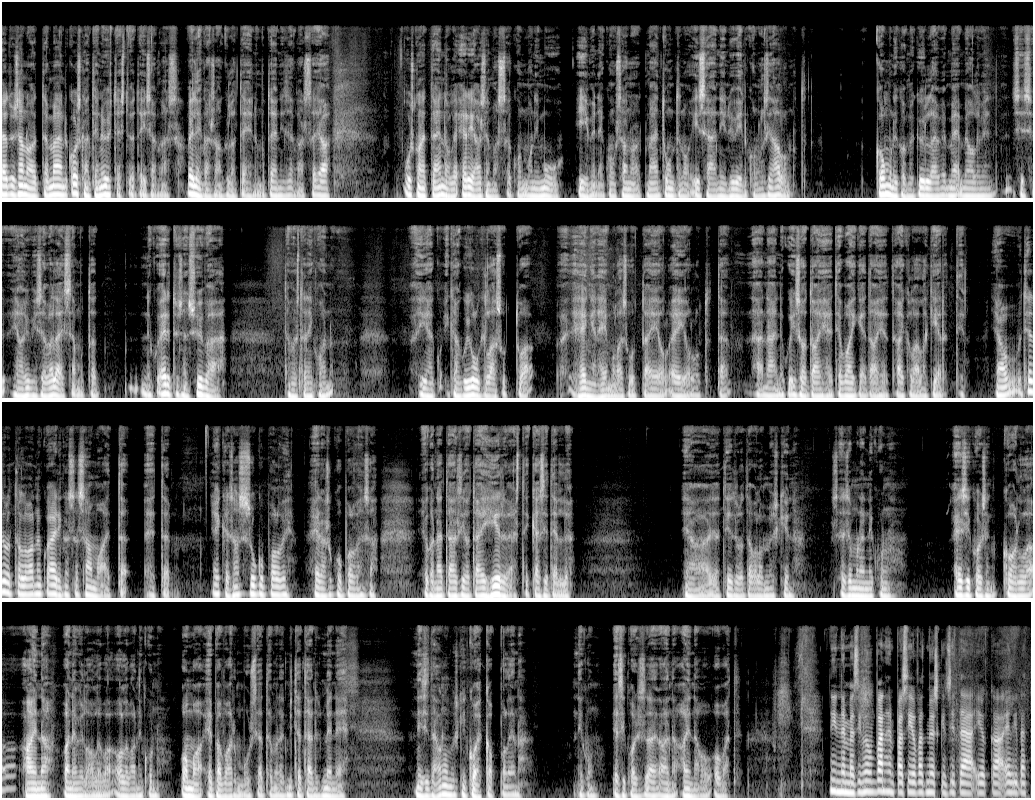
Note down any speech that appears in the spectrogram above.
täytyy sanoa, että mä en koskaan tehnyt yhteistyötä isän kanssa. Veljen kanssa on kyllä tehnyt, mutta en isän kanssa. Ja uskon, että en ole eri asemassa kuin moni muu ihminen, kun sanon, että mä en tuntenut isää niin hyvin kuin olisin halunnut. Kommunikoimme kyllä, me, me olimme siis ihan hyvissä väleissä, mutta niin kuin erityisen syvää tämmöistä niin kuin ikään kuin, ikään kuin julkilausuttua hengenheimolaisuutta ei ollut. Ei ollut että nämä, nämä niin kuin isot aiheet ja vaikeat aiheet aika lailla kierrettiin. Ja tietyllä tavalla on niin äidin kanssa sama, että, että ehkä se on se sukupolvi, heidän sukupolvensa, joka näitä asioita ei hirveästi käsitellyt. Ja, ja tietyllä tavalla myöskin se semmoinen niin esikoisen kohdalla aina vanhemmilla oleva, oleva niin kuin oma epävarmuus ja tämmöinen, että miten tämä nyt menee, niin sitä on myöskin koekappaleena niin kuin esikoisissa aina, aina ovat. Niin nämä sinun vanhempasi ovat myöskin sitä, joka elivät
